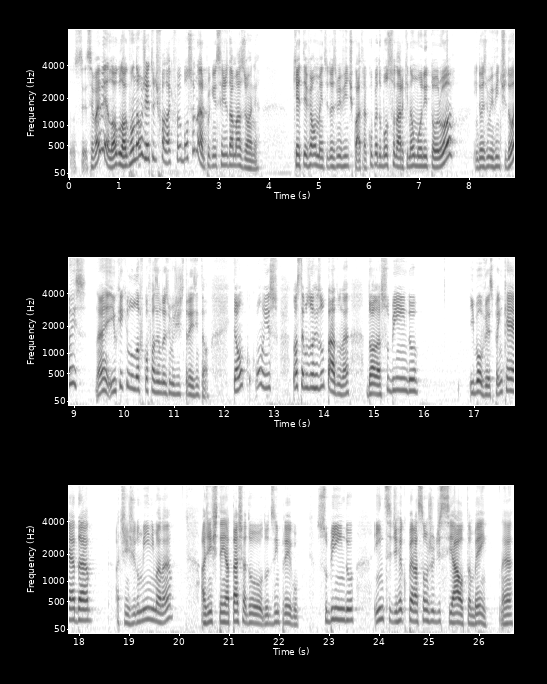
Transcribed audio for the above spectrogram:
Você vai ver, logo, logo vão dar um jeito de falar que foi o Bolsonaro, porque o incêndio da Amazônia, que teve aumento em 2024, a culpa é do Bolsonaro que não monitorou em 2022? Né? E o que, que Lula ficou fazendo em 2023 então? Então, com isso, nós temos o resultado, né? Dólar subindo, Ibovespa em queda, atingindo mínima, né? A gente tem a taxa do, do desemprego subindo, índice de recuperação judicial também, né?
